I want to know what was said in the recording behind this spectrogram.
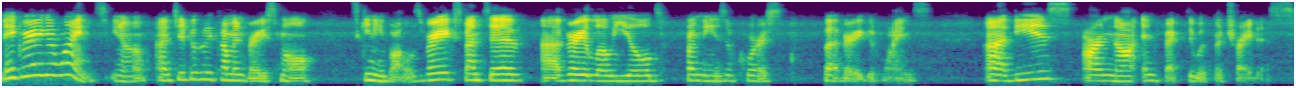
make very good wines. You know, uh, typically come in very small, skinny bottles. Very expensive, uh, very low yield from these, of course, but very good wines. Uh, these are not infected with botrytis.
